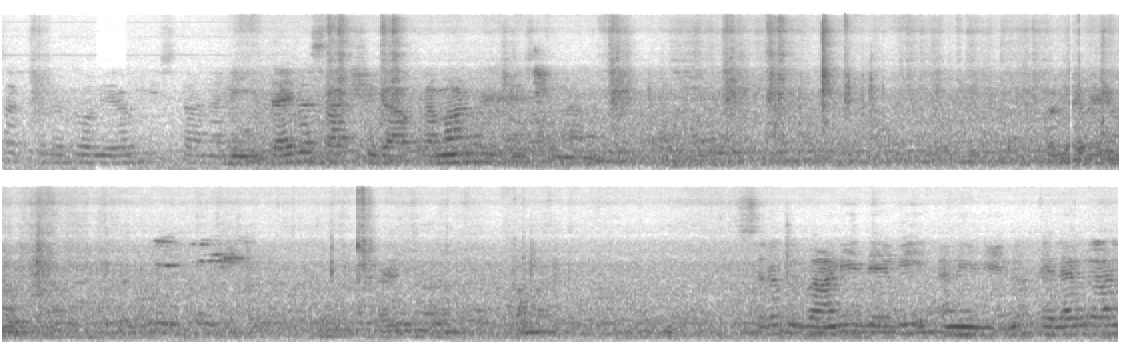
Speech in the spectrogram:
శక్తులతో నిర్వహిస్తానని దైవ సాక్షిగా ప్రమాణం చేస్తున్నాను. సురభి వాణీదేవి అని నేను తెలంగాణ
